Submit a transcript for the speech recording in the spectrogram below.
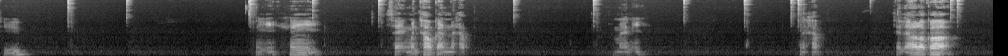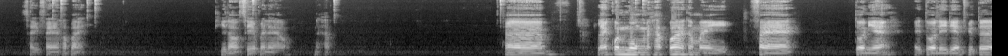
ถือ ให้แสงมันเท่ากันนะครับประมาณนี้นะครับเสร็จแล้วเราก็ใส่แฟร์เข้าไป ที่เราเซฟไปแล้วนะครับหลายคนงงนะครับว่าทำไมแฟร์ตัวนี้ไอตัว Radiant Filter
